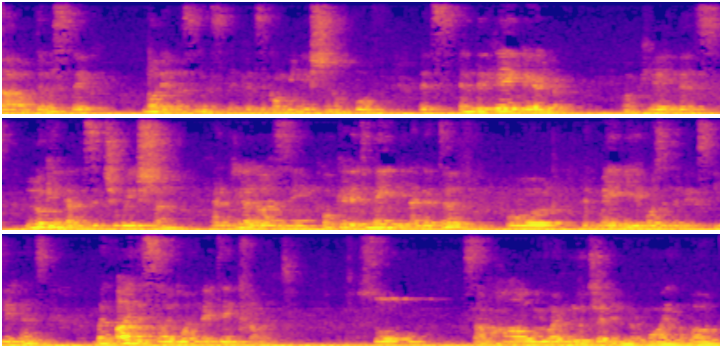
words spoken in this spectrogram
a optimistic nor a pessimistic. It's a combination of both. It's in the gray area. Okay, it's looking at the situation and realizing, okay, it may be negative or it may be a positive experience, but I decide what I take from it. So somehow you are neutral in your mind about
